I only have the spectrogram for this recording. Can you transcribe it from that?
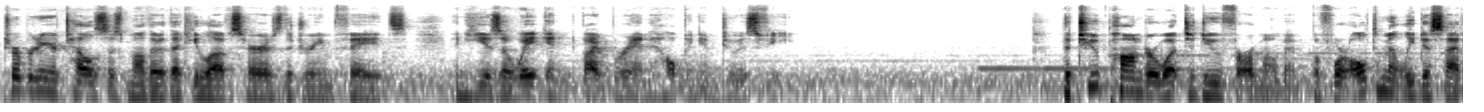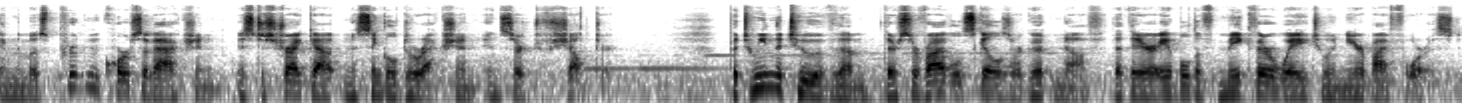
Tobernir tells his mother that he loves her as the dream fades, and he is awakened by Bryn helping him to his feet. The two ponder what to do for a moment before ultimately deciding the most prudent course of action is to strike out in a single direction in search of shelter. Between the two of them, their survival skills are good enough that they are able to make their way to a nearby forest,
